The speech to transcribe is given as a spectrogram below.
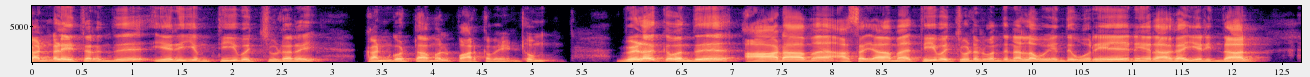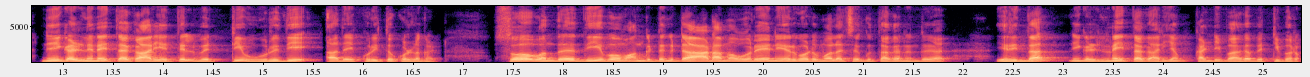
கண்களை திறந்து எரியும் தீவச்சுடரை கண்கொட்டாமல் பார்க்க வேண்டும். விளக்கு வந்து ஆடாமல் அசையாமல் தீவச்சுடர் வந்து நல்லா உயர்ந்து ஒரே நேராக எரிந்தால் நீங்கள் நினைத்த காரியத்தில் வெற்றி உறுதி. அதை குறித்து கொள்ளுங்கள். ஸோ வந்து தீபம் அங்கிட்டு இங்கிட்டு ஆடாமல் ஒரே நேர்கோடு போல செங்குத்தாக நின்று எரிந்தால் நீங்கள் நினைத்த காரியம் கண்டிப்பாக வெற்றி பெறும்.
